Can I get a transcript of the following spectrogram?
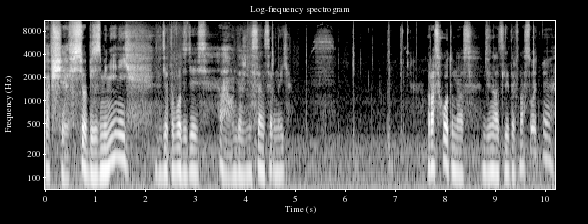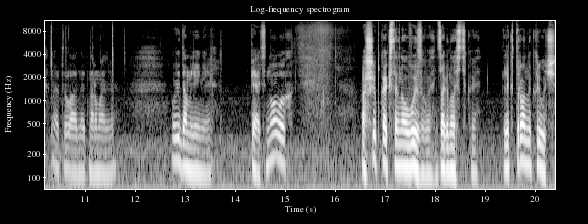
Вообще все без изменений. Где-то вот здесь. А, он даже не сенсорный. Расход у нас 12 литров на сотню. Это ладно, это нормально уведомления 5 новых ошибка экстренного вызова диагностика. Электронный ключ.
